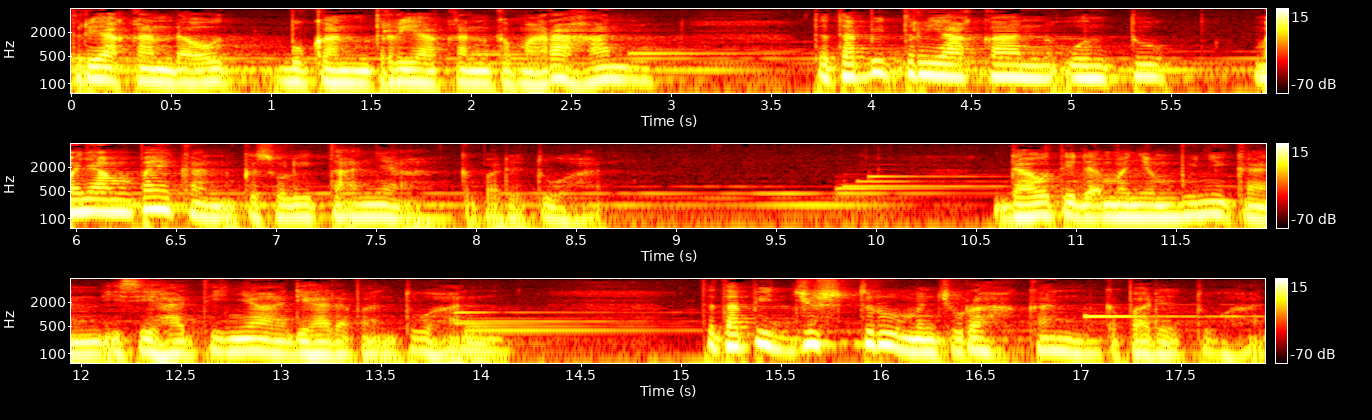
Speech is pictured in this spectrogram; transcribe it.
Teriakan Daud bukan teriakan kemarahan, tetapi teriakan untuk menyampaikan kesulitannya kepada Tuhan. Daud tidak menyembunyikan isi hatinya di hadapan Tuhan, tetapi justru mencurahkan kepada Tuhan.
